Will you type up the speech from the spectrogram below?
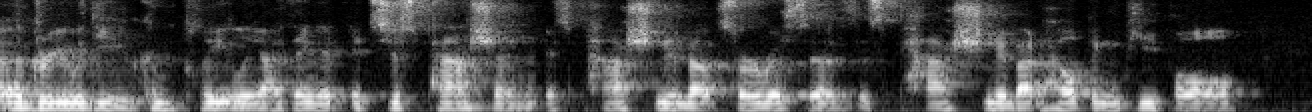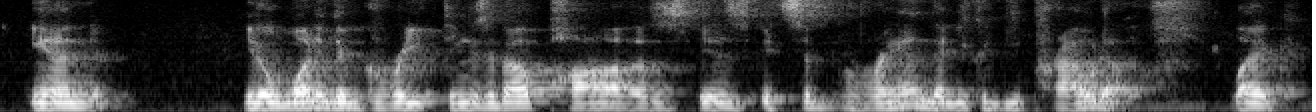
agree with you completely. I think it's just passion. It's passionate about services. It's passionate about helping people. And you know, one of the great things about Pause is it's a brand that you could be proud of. Like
